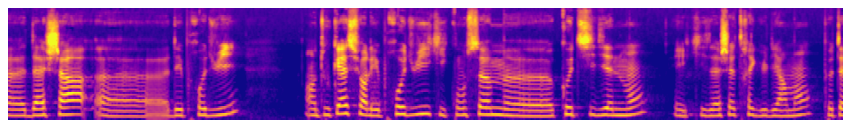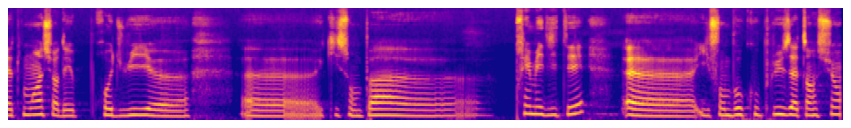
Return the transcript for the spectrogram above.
euh, d'achat euh, des produits. En tout cas, sur les produits qu'ils consomment quotidiennement et qu'ils achètent régulièrement. Peut-être moins sur des produits qui sont pas prémédités. Euh, ils font beaucoup plus attention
